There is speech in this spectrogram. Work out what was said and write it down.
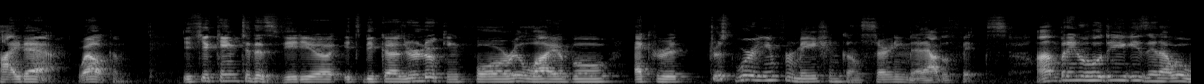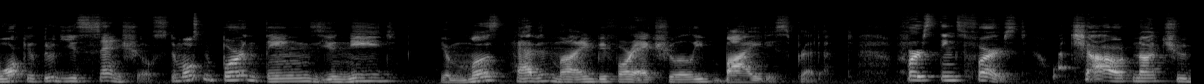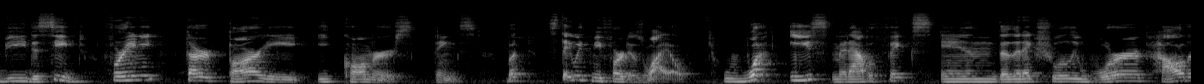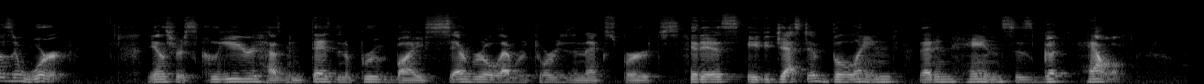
Hi there, welcome. If you came to this video, it's because you're looking for reliable, accurate, trustworthy information concerning Metabofix. I'm Breno Rodrigues and I will walk you through the essentials, the most important things you need, you must have in mind before actually buy this product. First things first, watch out not to be deceived for any third-party e-commerce things. But stay with me for this while. What is Metabofix and does it actually work? How does it work? The answer is clear, has been tested and approved by several laboratories and experts. It is a digestive blend that enhances gut health,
